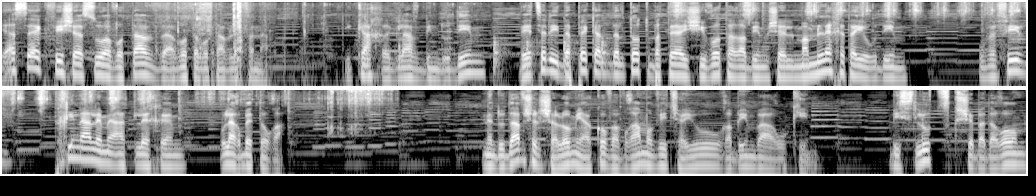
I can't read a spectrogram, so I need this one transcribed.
יעשה כפי שעשו אבותיו ואבות אבותיו לפניו. ייקח רגליו בנדודים, ויצא להידפק על דלתות בתי הישיבות הרבים של ממלכת היהודים, ובפיו תחינה למעט לחם ולהרבה תורה. נדודיו של שלום יעקב אברמוביץ' היו רבים וארוכים. בסלוצק שבדרום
